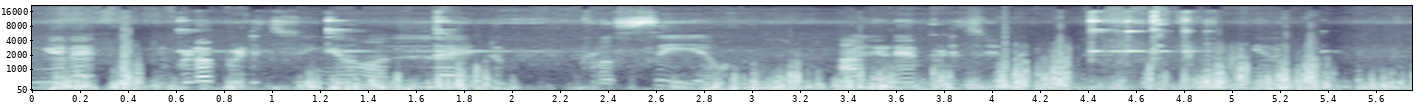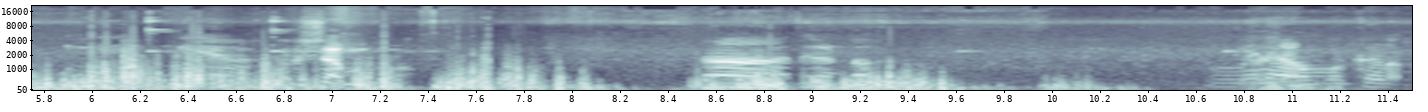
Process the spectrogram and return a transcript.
ഇങ്ങനെ ഇവിടെ പിടിച്ച് ഇങ്ങനെ നല്ലതായിട്ട് പ്രസ് ചെയ്യണം. അവിടെ പിടിച്ചിട്ട്. ഇങ്ങനെ ഇങ്ങനെ ആ അത് കണ്ടോ? ഇങ്ങനെ അമുക്കണം.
